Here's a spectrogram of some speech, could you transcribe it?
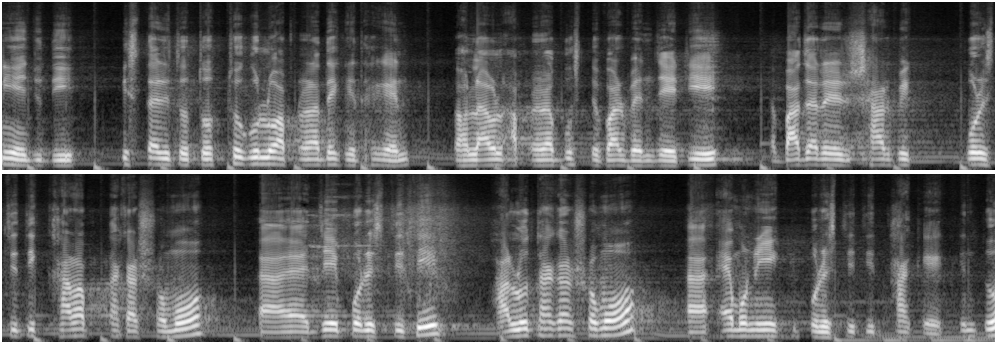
নিয়ে যদি বিস্তারিত তথ্যগুলো আপনারা দেখে থাকেন, তাহলে আপনারা বুঝতে পারবেন যে এটি বাজারের সার্বিক পরিস্থিতি খারাপ থাকার সময় যে পরিস্থিতি ভালো থাকার সময় এমনই একটি পরিস্থিতি থাকে। কিন্তু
